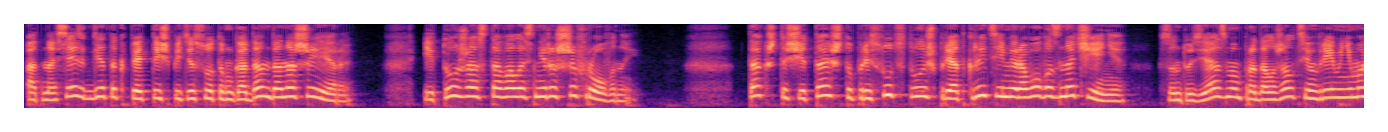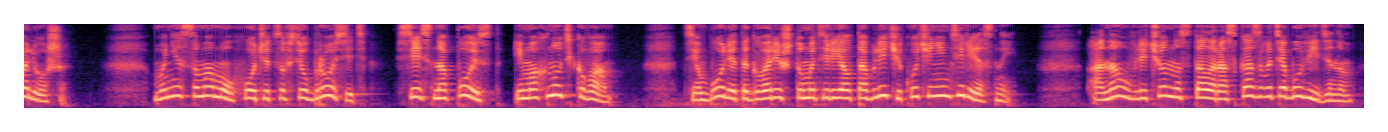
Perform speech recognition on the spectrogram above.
относясь где-то к 5500 годам до нашей эры, и тоже оставалась нерасшифрованной. Так что считай, что присутствуешь при открытии мирового значения, с энтузиазмом продолжал тем временем Алеша. Мне самому хочется все бросить, сесть на поезд и махнуть к вам. Тем более ты говоришь, что материал табличек очень интересный. Она увлеченно стала рассказывать об увиденном –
